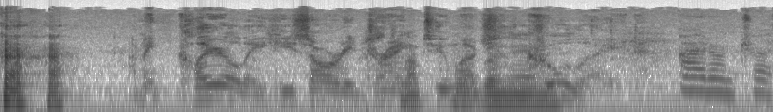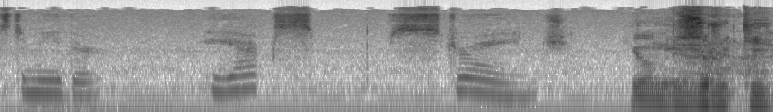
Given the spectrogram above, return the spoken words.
I mean, clearly he's already drank too much of the Напуганный. Kool-Aid. I don't trust him either. He acts strange. И он без Yeah.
